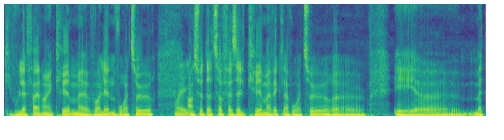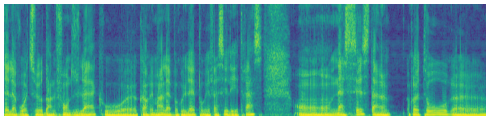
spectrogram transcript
qui voulaient faire un crime, volaient une voiture. Oui. Ensuite de ça, faisaient le crime avec la voiture et mettaient la voiture dans le fond du lac ou carrément la brûlaient pour effacer les traces. On assiste à un retour. euh,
